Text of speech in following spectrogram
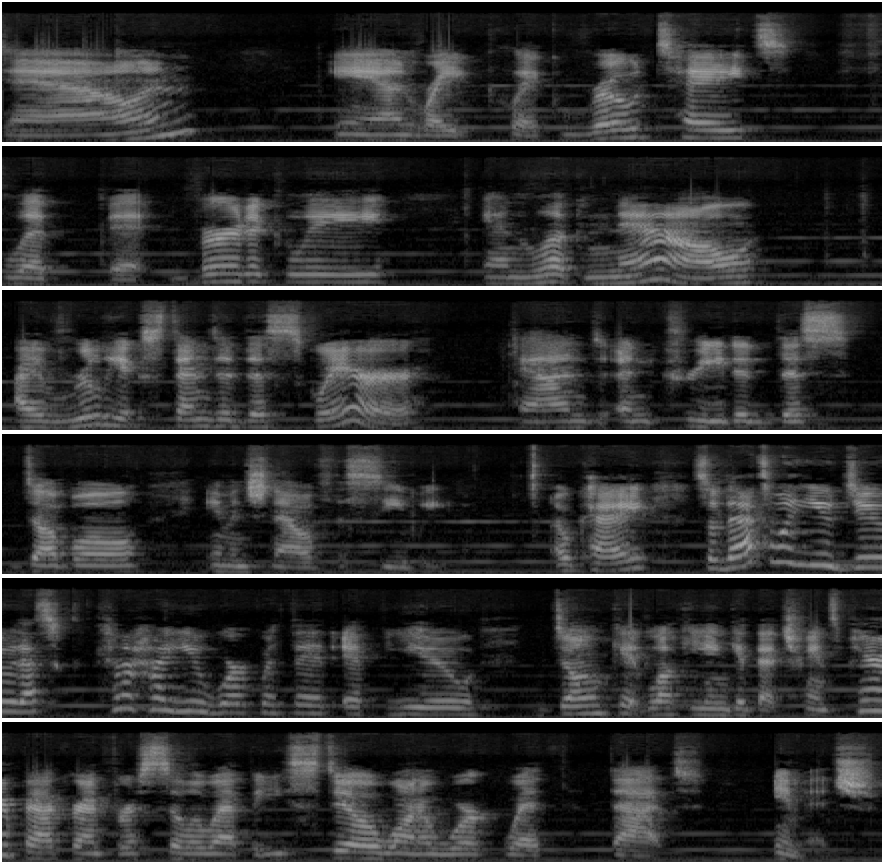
down and right click rotate, flip it vertically. And look now I've really extended this square and, and created this double image now of the seaweed. Okay, so that's what you do. That's kind of how you work with it if you don't get lucky and get that transparent background for a silhouette, but you still want to work with that image.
